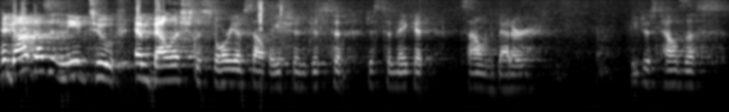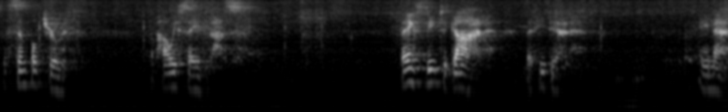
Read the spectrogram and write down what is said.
And God doesn't need to embellish the story of salvation just to, just to make it sound better. He just tells us the simple truth of how He saved us. Thanks be to God that He did. Amen.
